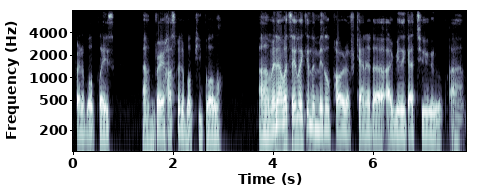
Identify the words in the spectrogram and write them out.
incredible place. Um, very hospitable people, um, and I would say like in the middle part of Canada, I really got to um,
